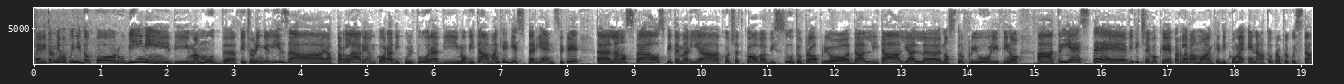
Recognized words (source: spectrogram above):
E ritorniamo quindi dopo Rubini di Mahmood featuring Elisa a parlare ancora di cultura, di novità, ma anche di esperienze che eh, la nostra ospite Maria Kocetkova ha vissuto proprio dall'Italia al nostro Friuli fino a Trieste. Vi dicevo che parlavamo anche di come è nato proprio questa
